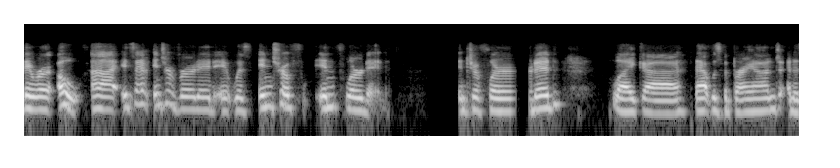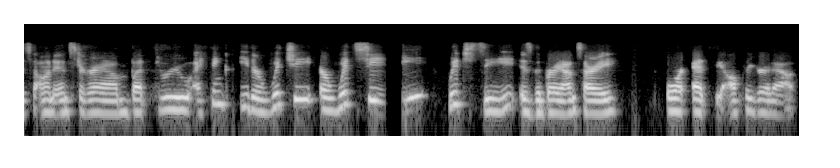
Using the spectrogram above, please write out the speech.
they were oh uh, instead of introverted, it was intro inflirted, introflirted. Like uh, that was the brand, and it's on Instagram, but through I think either Witchy or Witsy Witchy is the brand, sorry, or Etsy. I'll figure it out.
